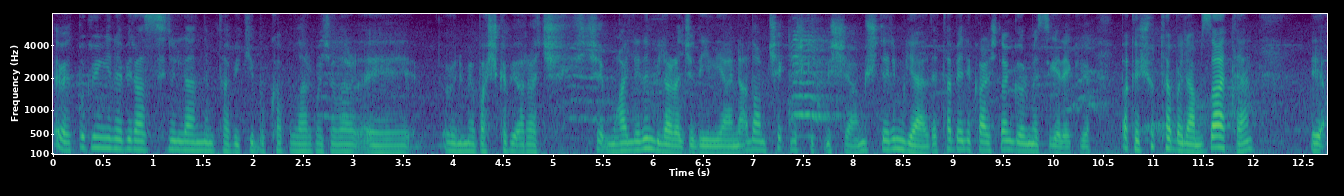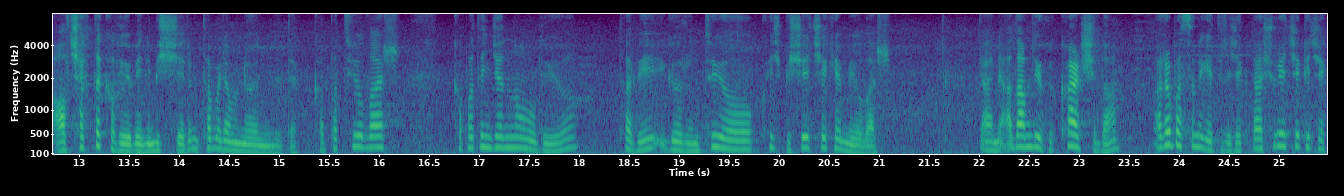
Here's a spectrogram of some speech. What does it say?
Evet bugün yine biraz sinirlendim tabii ki bu kapılar bacalar e, önüme başka bir araç şey, mahallenin bir aracı değil yani adam çekmiş gitmiş ya müşterim geldi tabeli karşıdan görmesi gerekiyor. Bakın şu tabelam zaten e, alçakta kalıyor benim iş yerim tabelamın önünü de kapatıyorlar. Kapatınca ne oluyor? Tabii görüntü yok hiçbir şey çekemiyorlar. Yani adam diyor ki karşıdan arabasını getirecek daha şuraya çekecek.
